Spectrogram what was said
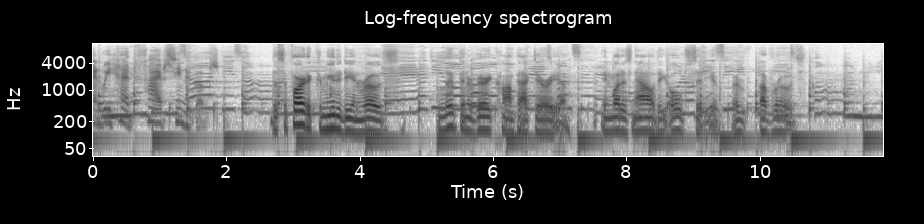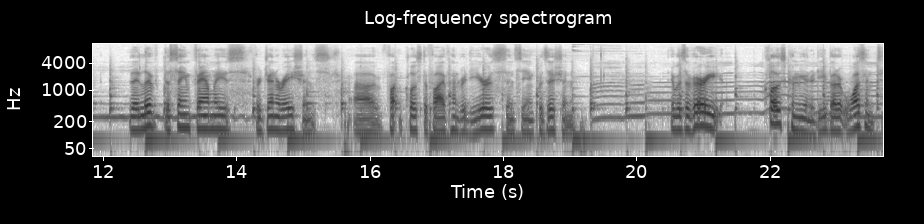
and we had five synagogues. The Sephardic community in Rhodes lived in a very compact area in what is now the old city of, of, of Rhodes. They lived the same families for generations, uh, close to 500 years since the Inquisition. It was a very close community, but it wasn't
